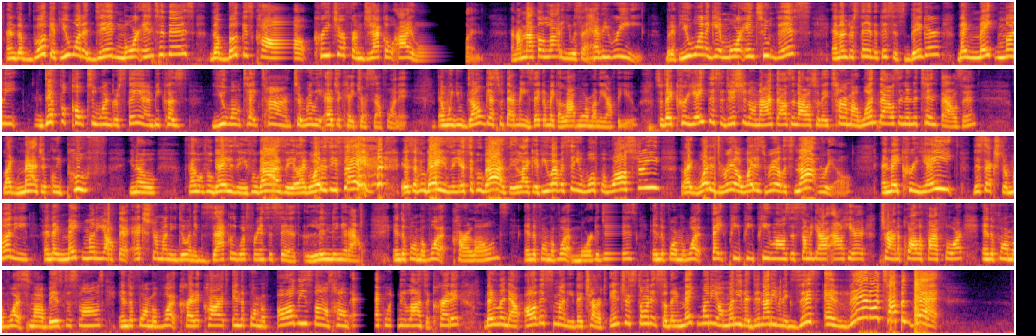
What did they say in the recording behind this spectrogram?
And the book, if you want to dig more into this, the book is called Creature from Jekyll Island. And I'm not going to lie to you, it's a heavy read. But if you want to get more into this, and understand that this is bigger, they make money difficult to understand because you won't take time to really educate yourself on it. And when you don't, guess what that means? They can make a lot more money off of you. So they create this additional $9,000. So they turn my 1,000 into 10,000, like magically poof, you know, Fugazi, Fugazi. Like, what does he say? it's a Fugazi. It's a Fugazi. Like, if you ever seen Wolf of Wall Street, like, what is real? What is real? It's not real. And they create this extra money and they make money off that extra money doing exactly what Francis says, lending it out in the form of what? Car loans, in the form of what? Mortgages, in the form of what? Fake PPP loans that some of y'all out here trying to qualify for, in the form of what? Small business loans, in the form of what? Credit cards, in the form of all these loans, home equity lines of credit. They lend out all this money. They charge interest on it. So they make money on money that did not even exist. And then on top of that,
